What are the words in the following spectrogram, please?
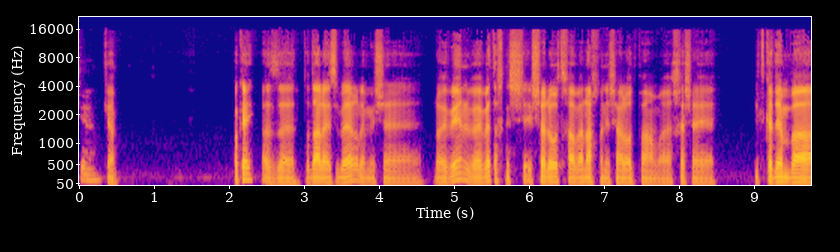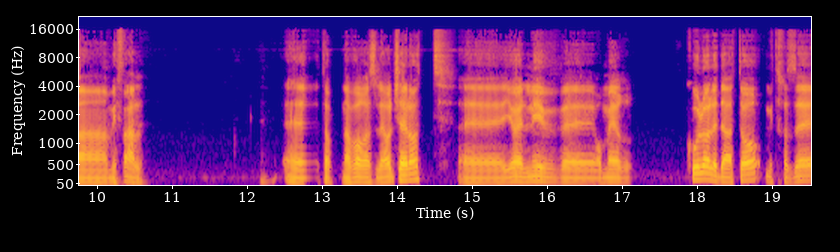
כן. כן. אוקיי, אז uh, תודה על ההסבר למי שלא הבין, ובטח ישאלו אותך ואנחנו נשאל עוד פעם אחרי שנתקדם במפעל. Uh, טוב, נעבור אז לעוד שאלות. Uh, יואל ניב uh, אומר, כולו לדעתו מתחזה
